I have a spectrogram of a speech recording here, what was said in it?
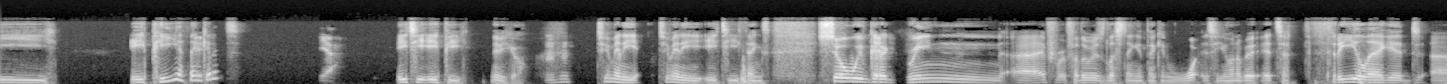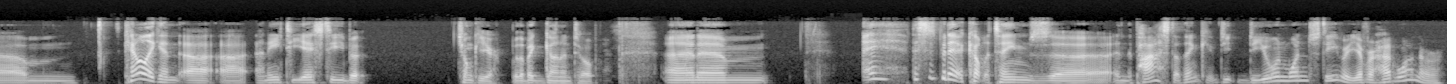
AP, I think it is. Yeah. ATAP. There you go. Mhm. Too many, too many AT things. So we've got a green. Uh, for, for those listening and thinking, what is he on about? It's a three-legged. Um, it's kind of like an uh, uh, an ATST, but chunkier with a big gun on top. And um, eh, this has been out a couple of times uh, in the past. I think. Do, do you own one, Steve? Or you ever had one? Or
